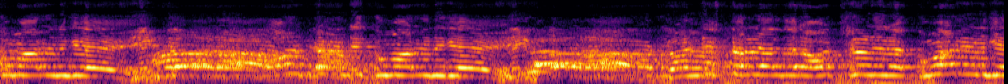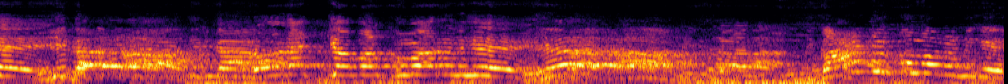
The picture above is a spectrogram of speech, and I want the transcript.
ಕುಮಾರನಿಗೆ. ಕೋಟಂಡಿ ಕುಮಾರನಿಗೆ. ಅಂದರೆ ಹೊಚ್ಕೊಂಡಿರೋ ಕುಮಾರನಿಗೆ. ಕುಮಾರನಿಗೆ. ಗಾಂಧಿ ಕುಮಾರನಿಗೆ.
